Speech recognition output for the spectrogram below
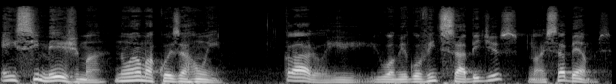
em si mesma não é uma coisa ruim. Claro, e, e, o amigo ouvinte sabe disso, nós sabemos.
